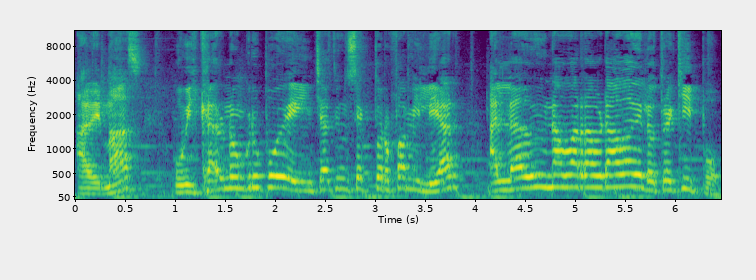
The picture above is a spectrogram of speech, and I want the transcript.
Además, ubicaron a un grupo de hinchas de un sector familiar al lado de una barra brava del otro equipo,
